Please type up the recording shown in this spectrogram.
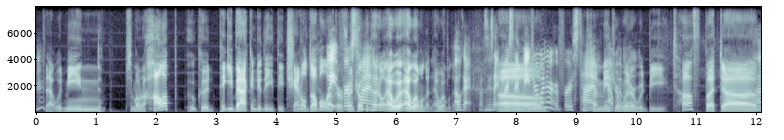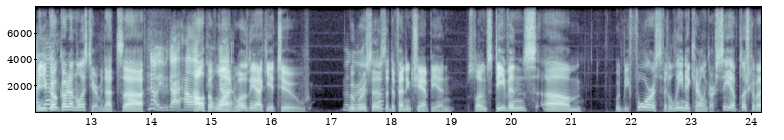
Hmm. That would mean Simona Halep, who could piggyback and do the, the channel double Wait, after a French Open time- title at, at Wimbledon. At Wimbledon. Okay, I was gonna say first time major Um, winner or first time. First time major winner would be tough, but uh, I Oh, mean, you go go down the list here. I mean, that's uh, No, you've got Halep. Halep at one, Wozniacki at two, Muguruza is the defending champion. Sloane Stevens um, would be four. Svitolina, Caroline Garcia, Pliskova.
